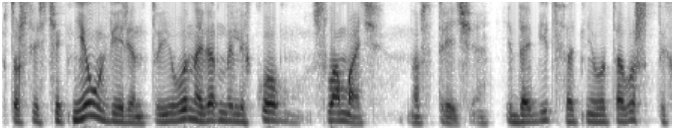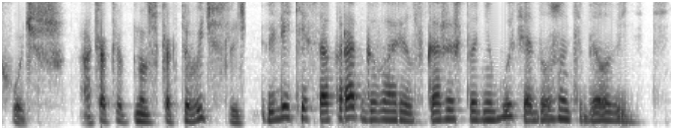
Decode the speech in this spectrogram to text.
Потому что если человек не уверен, то его, наверное, легко сломать на встрече и добиться от него того, что ты хочешь. А как это надо как-то вычислить? Великий Сократ говорил, скажи что-нибудь, я должен тебя увидеть.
